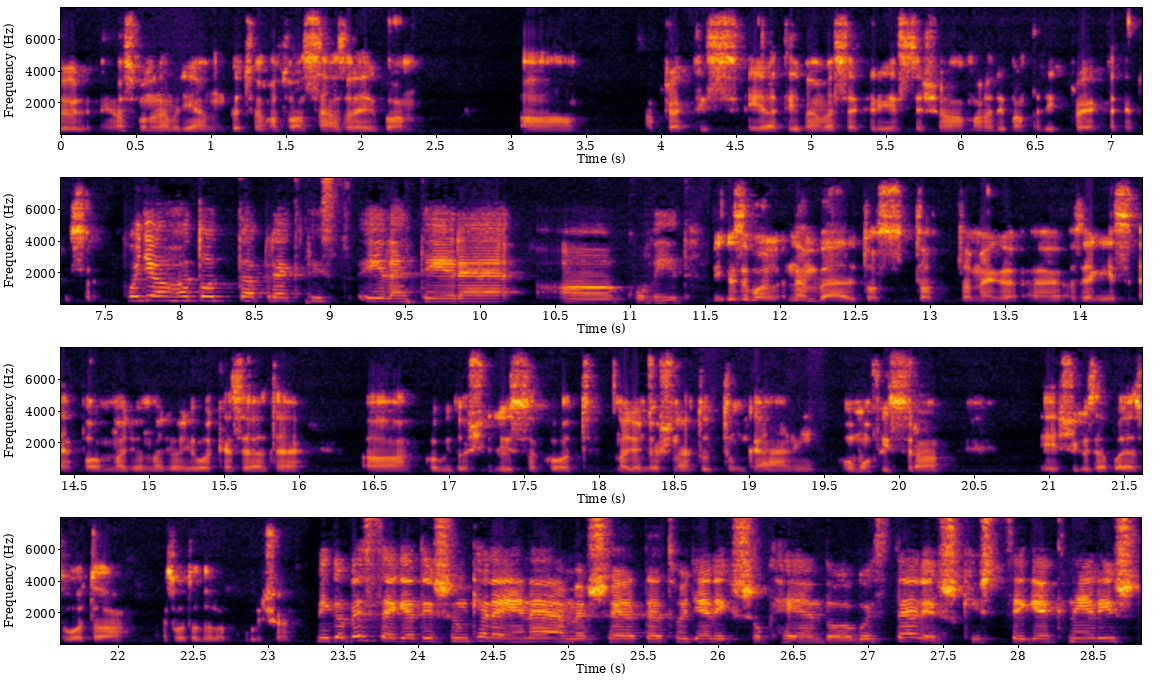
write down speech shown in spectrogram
én azt mondanám, hogy ilyen 50-60 százalékban a a practice életében veszek részt, és a maradékban pedig projekteket viszek. Hogyan hatott a practice életére a COVID? Igazából nem változtatta meg, az egész EPAM nagyon-nagyon jól kezelte a covidos időszakot, nagyon gyorsan át tudtunk állni home office-ra, és igazából ez volt a, ez volt a dolog kulcsa. Még a beszélgetésünk elején elmesélted, hogy elég sok helyen dolgoztál, és kis cégeknél is.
